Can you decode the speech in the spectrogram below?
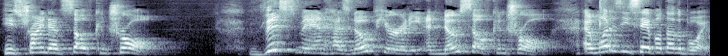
He's trying to have self control. This man has no purity and no self control. And what does he say about the other boy?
